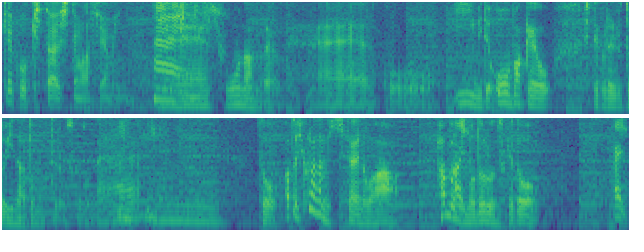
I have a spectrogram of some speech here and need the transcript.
結構期待してますよみんな。はい、ねえそうなんだよね。こういい意味で大化けをしてくれるといいなと思ってるんですけどね、うんそう。あと日倉さんに聞きたいのはハムに戻るんですけど、はい。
